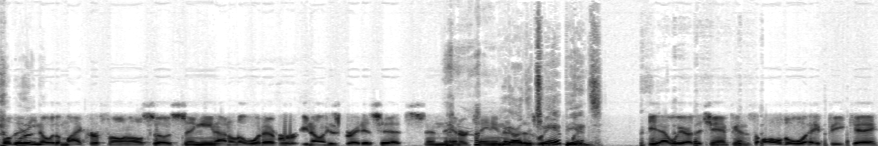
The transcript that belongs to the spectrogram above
well, then you know, with a microphone, also singing. I don't know whatever you know his greatest hits and entertaining. we are the champions. We, yeah, we are the champions all the way, PK.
